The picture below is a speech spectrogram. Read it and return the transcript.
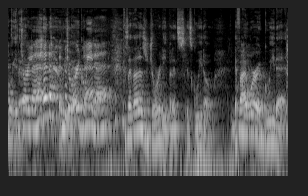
Guidette, Jordan, Jordan. Guidette. Because I thought it was Jordy, but it's it's Guido. If I were a Guidette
